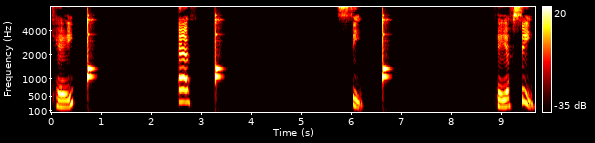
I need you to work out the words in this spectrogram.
K F C KFC.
